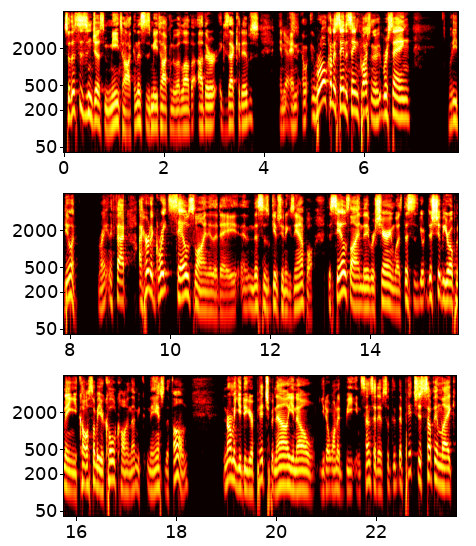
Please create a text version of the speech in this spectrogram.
So this isn't just me talking. This is me talking to a lot of other executives. And, yes. and, and we're all kind of saying the same question. We're saying, what are you doing? right? in fact, I heard a great sales line the other day, and this is, gives you an example. The sales line they were sharing was, "This is your, this should be your opening. You call somebody, you're cold calling them, and they answer the phone, normally you do your pitch, but now you know you don't want to be insensitive. So the, the pitch is something like,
